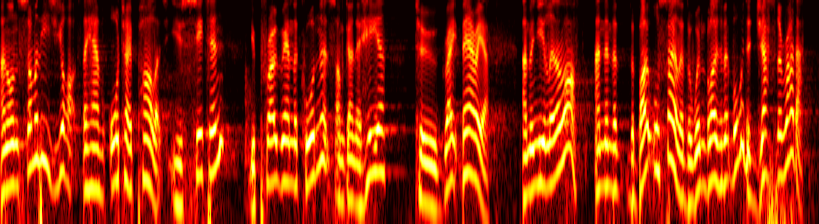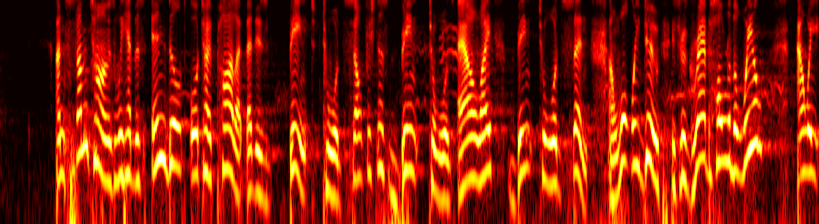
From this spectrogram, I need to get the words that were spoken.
and on some of these yachts, they have autopilot. You set in, you program the coordinates. I'm going to here to Great Barrier. And then you let it off. And then the, the boat will sail. If the wind blows a bit more, it adjust the rudder. And sometimes we have this inbuilt autopilot that is bent towards selfishness, bent towards our way, bent towards sin. And what we do is we grab hold of the wheel and we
